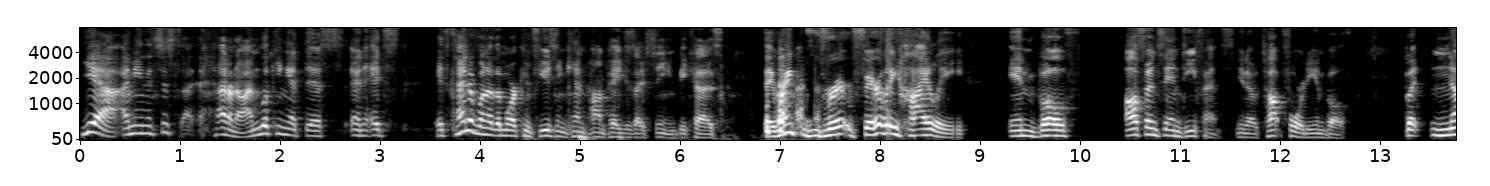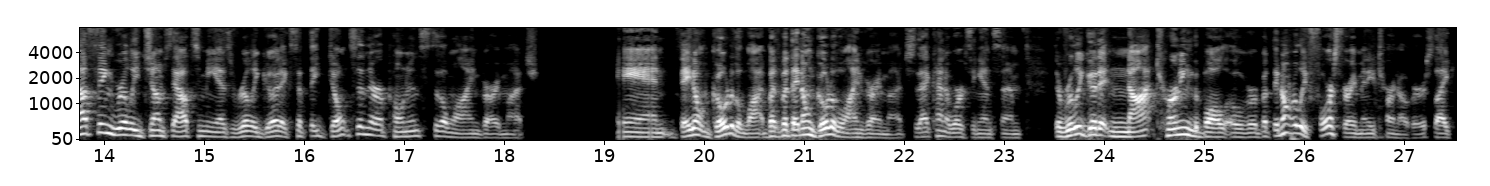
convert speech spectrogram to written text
Yeah, I mean, it's just I, don't know. I'm looking at this, and it's it's kind of one of the more confusing KenPom pages I've seen because they rank ver- fairly highly in both offense and defense. You know, top 40 in both, but nothing really jumps out to me as really good except they don't send their opponents to the line very much, and they don't go to the line, but but they don't go to the line very much. So that kind of works against them. They're really good at not turning the ball over, but they don't really force very many turnovers. Like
